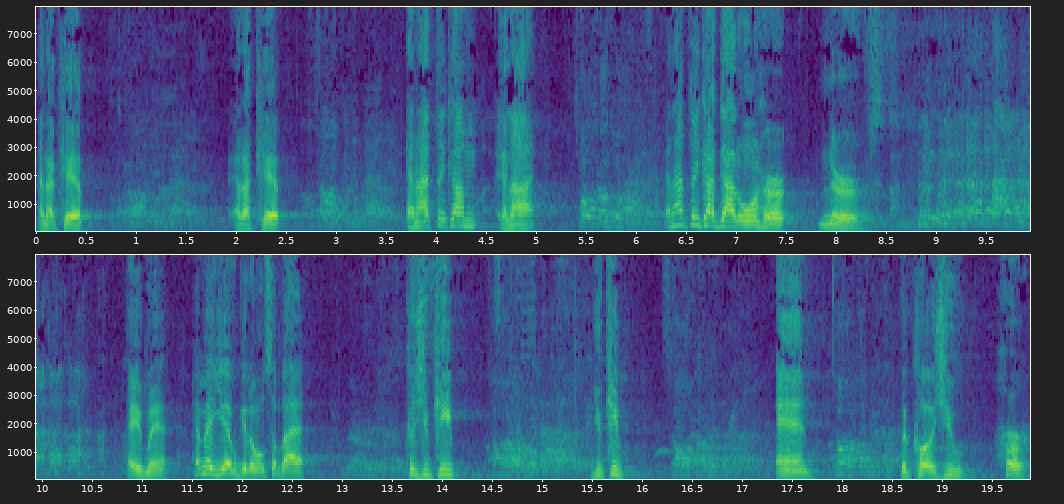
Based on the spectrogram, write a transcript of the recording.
and I kept, and I kept, and I think I'm, and I, and I think I got on her nerves. Amen. How many of you ever get on somebody? Because you keep, you keep, and because you hurt.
